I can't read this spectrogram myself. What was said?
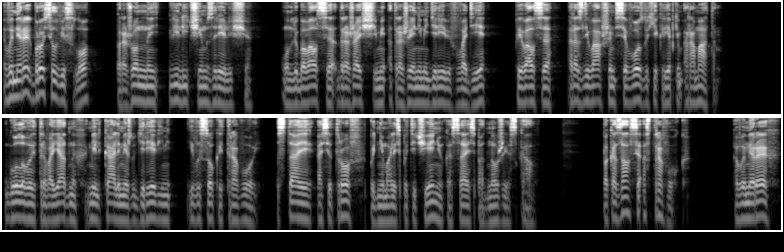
Вамирех бросил весло, пораженный величием зрелища. Он любовался дрожащими отражениями деревьев в воде, пивался разливавшимся в воздухе крепким ароматом. Головы травоядных мелькали между деревьями и высокой травой. Стаи осетров поднимались по течению, касаясь подножия скал показался островок. Вамирех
